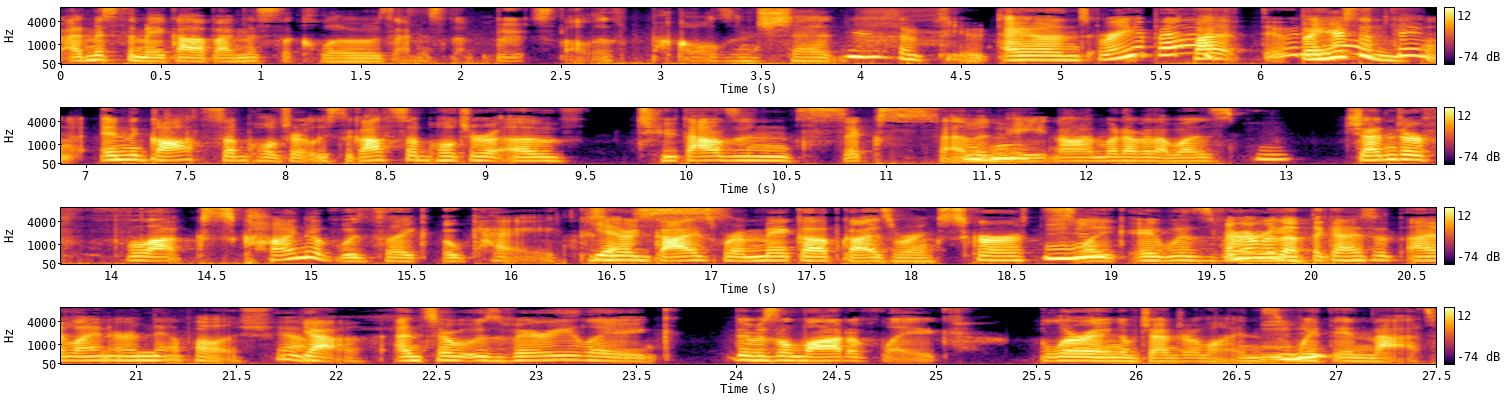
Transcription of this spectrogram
I miss the makeup, I miss the clothes, I miss the boots, all those buckles and shit. You're so cute. And Bring it back. but Do it but here's the thing in the goth subculture at least the goth subculture of 2006 7 Mm-hmm. 8 9 whatever that was gender flux kind of was like okay because you had guys wearing makeup guys wearing skirts like it was I very remember that the guys with eyeliner and nail polish. Yeah. yeah and so it was very like there was a lot of like blurring of gender lines Mm-hmm. within that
